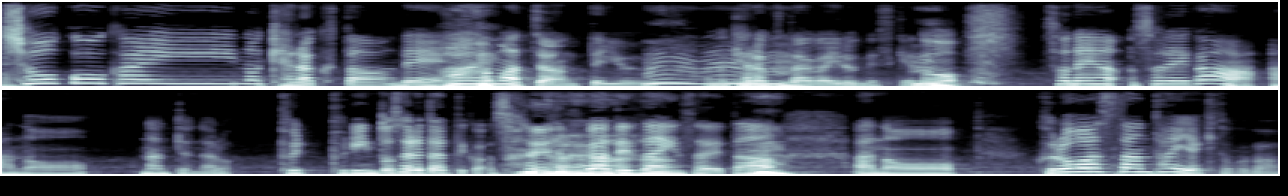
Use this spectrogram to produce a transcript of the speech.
商工会のキャラクターで、はい。かまちゃんっていう,、あのキャラクターがいるんですけど、うん。それそれがあのなんて言うんだろう。ププリントされたっていうかそれがデザインされた、うん。あのクロワッサンたい焼きとかが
